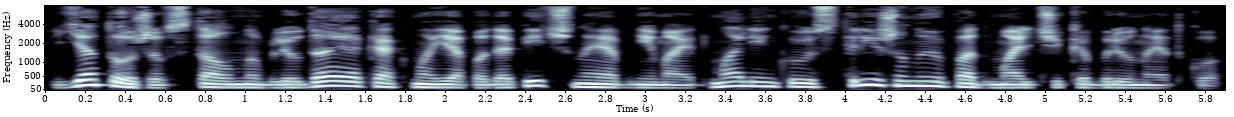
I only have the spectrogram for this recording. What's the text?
Я тоже встал, наблюдая, как моя подопечная обнимает маленькую, стриженную под мальчика брюнетку.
